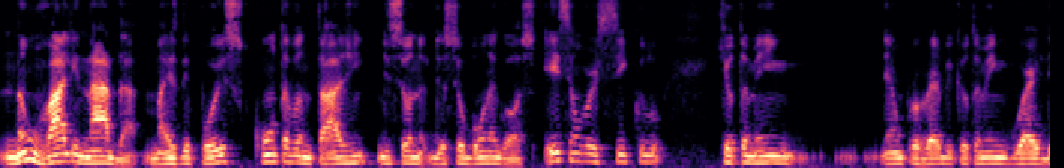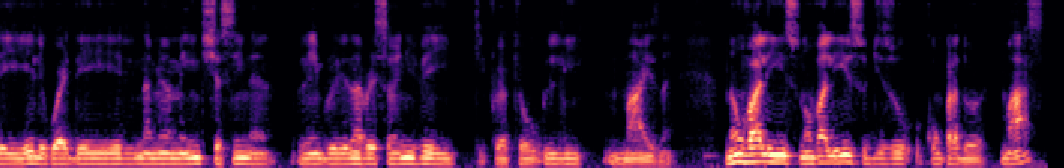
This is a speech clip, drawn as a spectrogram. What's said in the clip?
não vale nada, mas depois conta a vantagem de seu, de seu bom negócio. Esse é um versículo que eu também. É um provérbio que eu também guardei ele, guardei ele na minha mente, assim, né? Lembro ele na versão NVI, que foi a que eu li mais, né? Não vale isso, não vale isso, diz o, o comprador. Mas,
